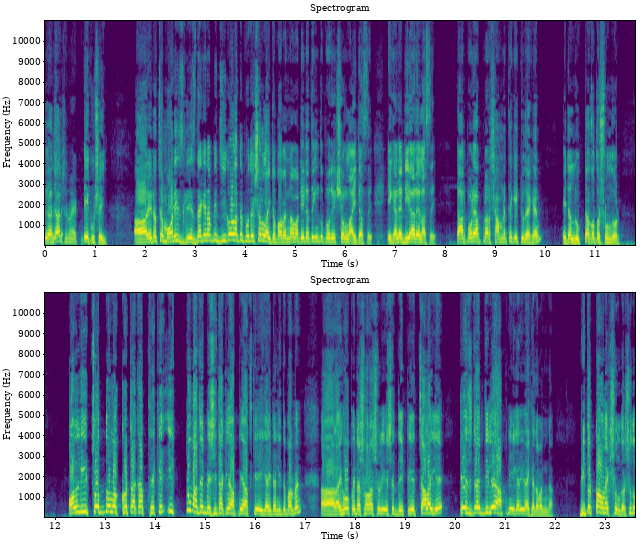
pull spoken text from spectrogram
দুই হাজার Registration ও 21 একুশেই। আর এটা হচ্ছে মরিস গ্রেস দেখেন আপনি জি করলাতে প্রজেকশন লাইটও পাবেন না বাট এটাতে কিন্তু প্রজেকশন লাইট আছে। এখানে ডিআরএল আছে। তারপরে আপনার সামনে থেকে একটু দেখেন এটা লুকটা কত সুন্দর। অনলি চোদ্দ লক্ষ টাকার থেকে একটু বাজেট বেশি থাকলে আপনি আজকে এই গাড়িটা নিতে পারবেন। আর আই হোপ এটা সরাসরি এসে দেখলে চালাইলে টেস্ট ড্রাইভ দিলে আপনি এই গাড়ি রেখে যাবেন না। ভিতরটা অনেক সুন্দর। শুধু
